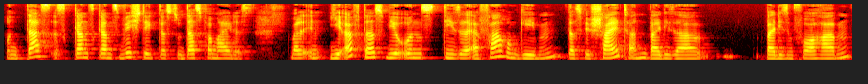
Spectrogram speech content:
Und das ist ganz, ganz wichtig, dass du das vermeidest. Weil in, je öfters wir uns diese Erfahrung geben, dass wir scheitern bei dieser, bei diesem Vorhaben,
